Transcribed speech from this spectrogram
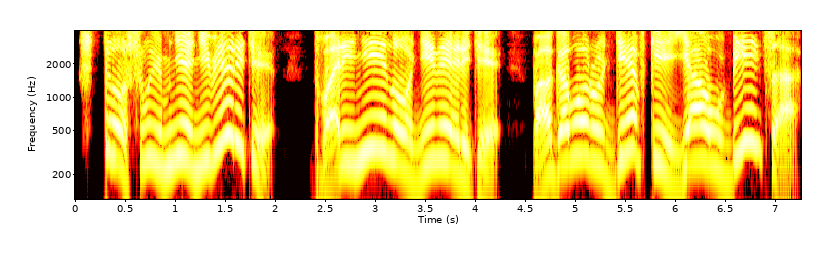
«Что ж вы мне не верите? Дворянину не верите? По оговору девки я убийца?»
